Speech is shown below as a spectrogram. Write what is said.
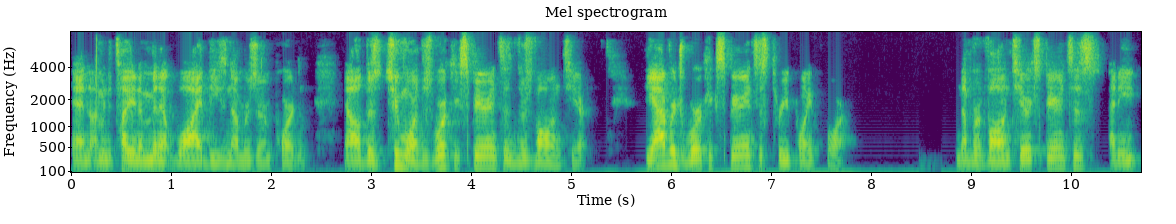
And I'm going to tell you in a minute why these numbers are important. Now, there's two more there's work experience and there's volunteer. The average work experience is 3.4. Number of volunteer experiences, any,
